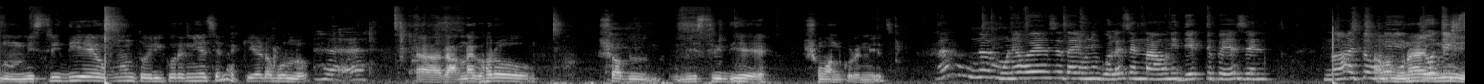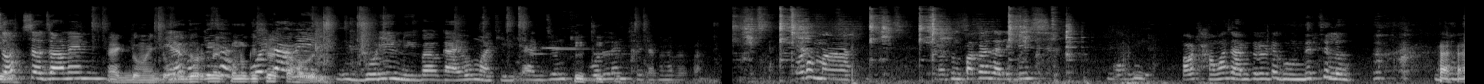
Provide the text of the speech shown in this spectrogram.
মিস্ত্রি দিয়ে উনুন তৈরি করে নিয়েছে না? কি এটা বলল হ্যাঁ। রান্নাঘরও সব মিস্ত্রি দিয়ে সমান করে নিয়েছে। উনার মনে হয়েছে তাই উনি বলেছেন না উনি দেখতে পেয়েছেন। নয়তো উনি জ্যোতিষ চর্চা জানেন। একদম একদম এই ধরনের কোনো কিছু একটা হবে জড়িয়ে নিই বা গায়েও মাখিনি। একজন কি বললেন সেটা কোনো ব্যাপার না। ওটা মা নতুন পাকা জ্বালি দিস আমার ঠামা চান করে ওটা ঘুম দিচ্ছিল। যুদ্ধ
